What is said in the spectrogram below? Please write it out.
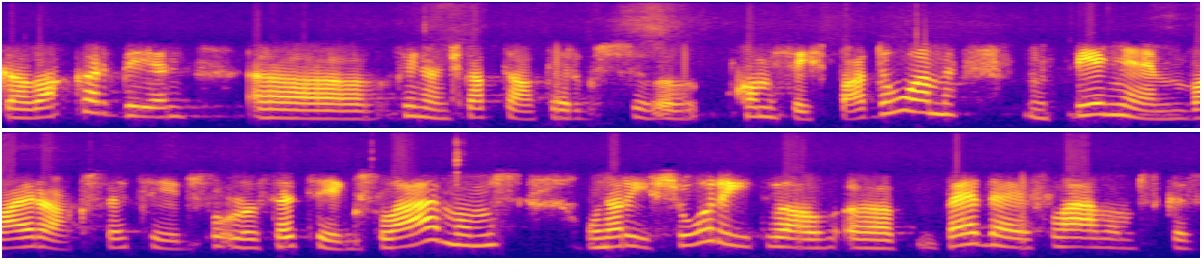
ka vakardien uh, Finanšu kapitāla tirgus uh, komisijas padome pieņēma vairākus secīgus, secīgus lēmumus, un arī šorīt vēl uh, pēdējais lēmums, kas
